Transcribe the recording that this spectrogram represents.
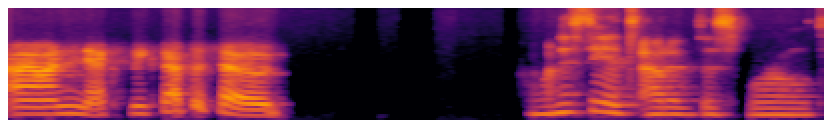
on next week's episode. I want to say it's out of this world.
